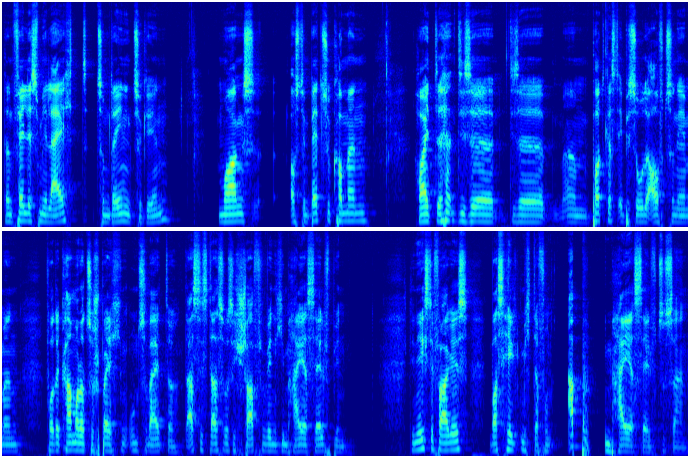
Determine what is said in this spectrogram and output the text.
dann fällt es mir leicht, zum Training zu gehen, morgens aus dem Bett zu kommen, heute diese, diese ähm, Podcast-Episode aufzunehmen, vor der Kamera zu sprechen und so weiter. Das ist das, was ich schaffe, wenn ich im Higher Self bin. Die nächste Frage ist, was hält mich davon ab, im Higher Self zu sein?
